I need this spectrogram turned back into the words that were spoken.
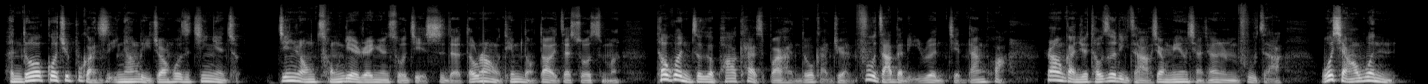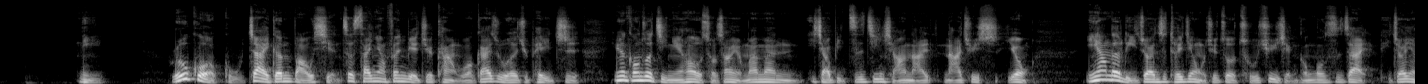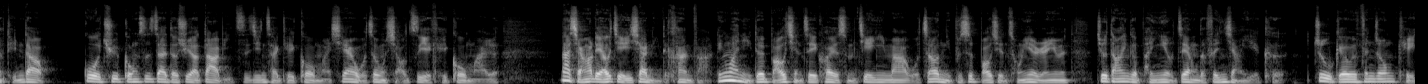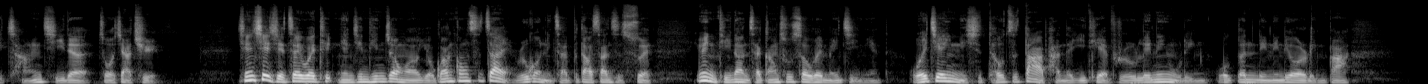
很多过去不管是银行理专或是今年从金融从业人员所解释的，都让我听不懂到底在说什么。透过你这个 podcast，把很多感觉很复杂的理论简单化，让我感觉投资理财好像没有想象那么复杂。我想要问你。如果股债跟保险这三样分别去看，我该如何去配置？因为工作几年后，手上有慢慢一小笔资金，想要拿拿去使用。银行的理专是推荐我去做储蓄险跟公司债。理专有听到，过去公司债都需要大笔资金才可以购买，现在我这种小资也可以购买了。那想要了解一下你的看法。另外，你对保险这一块有什么建议吗？我知道你不是保险从业人员，就当一个朋友这样的分享也可。祝给我一分钟，可以长期的做下去。先谢谢这位听年轻听众哦。有关公司债，如果你才不到三十岁，因为你提到你才刚出社会没几年，我会建议你是投资大盘的 ETF，如零零五零或跟零零六二零八。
